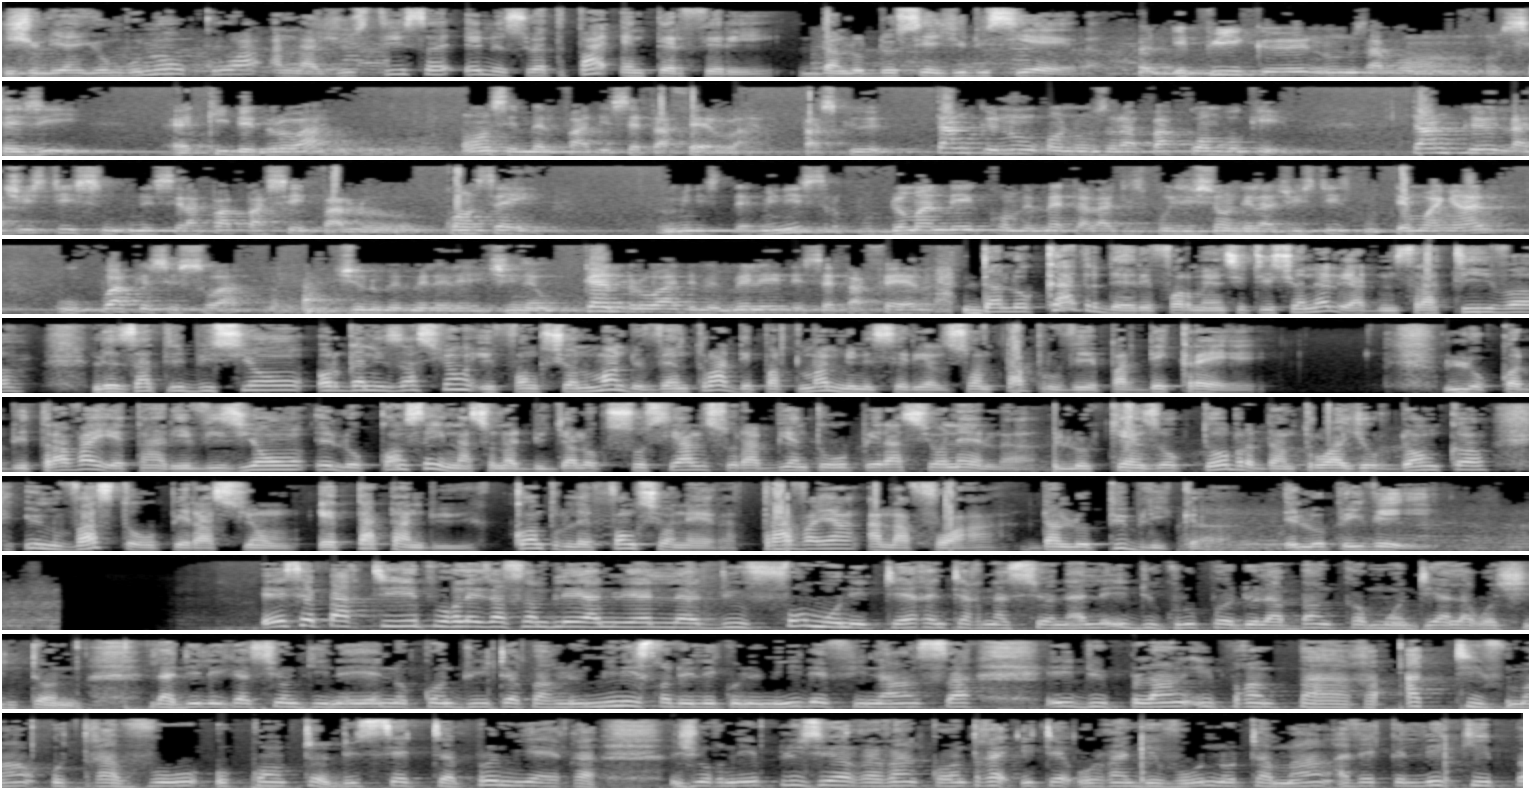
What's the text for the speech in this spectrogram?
Julien Yombuno croit en la justice et ne souhaite pas interférer dans le dossier judiciaire. Depuis que nous avons saisi euh, qui de droit, on ne se mêle pas de cette affaire-là. Parce que tant que nous, on n'osera pas convoquer, tant que la justice ne sera pas passée par le Conseil ministre des pour demander qu'on me mette à la disposition de la justice pour témoignage ou quoi que ce soit, je ne me mêlerai. Je n'ai aucun droit de me mêler de cette affaire. Dans le cadre des réformes institutionnelles et administratives, les attributions, organisations et fonctionnements de 23 départements ministériels sont approuvés par décret. Le Code du travail est en révision et le Conseil national du dialogue social sera bientôt opérationnel. Le 15 octobre, dans trois jours donc, une vaste opération est attendue contre les fonctionnaires travaillant à la fois dans le public et le privé. Et c'est parti pour les assemblées annuelles du Fonds monétaire international et du groupe de la Banque mondiale à Washington. La délégation guinéenne conduite par le ministre de l'économie, des finances et du plan y prend part activement aux travaux au compte de cette première journée. Plusieurs rencontres étaient au rendez-vous, notamment avec l'équipe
